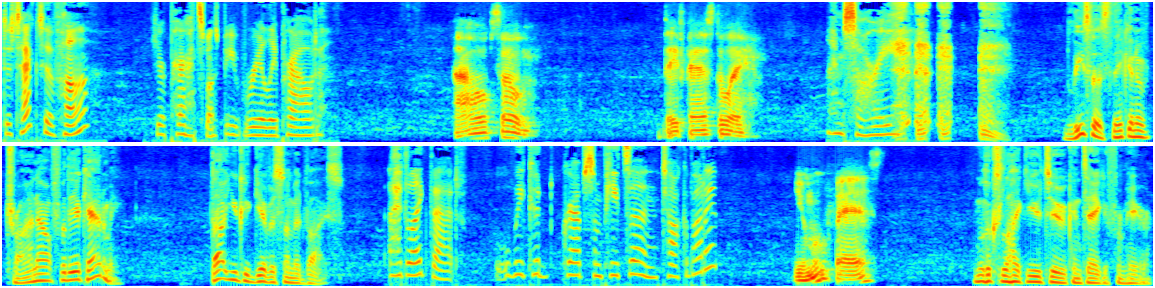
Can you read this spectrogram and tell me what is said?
detective, huh? Your parents must be really proud. I hope so. They've passed away. I'm sorry. Lysa's thinking of trying out for the academy. Thought you could give us some advice. I'd like that. We could grab some pizza and talk about it? You move fast. Looks like you two can take it from here.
